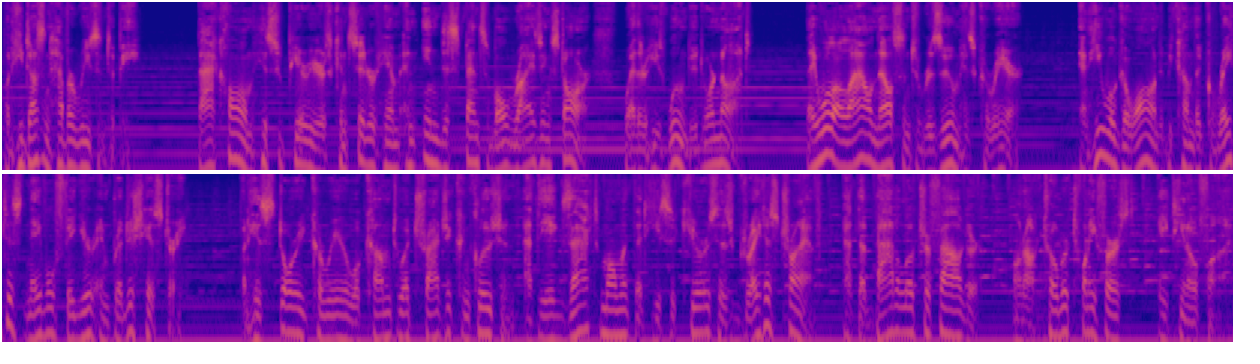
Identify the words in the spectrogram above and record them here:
but he doesn't have a reason to be. Back home, his superiors consider him an indispensable rising star, whether he's wounded or not. They will allow Nelson to resume his career, and he will go on to become the greatest naval figure in British history but his storied career will come to a tragic conclusion at the exact moment that he secures his greatest triumph at the Battle of Trafalgar on October 21, 1805.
